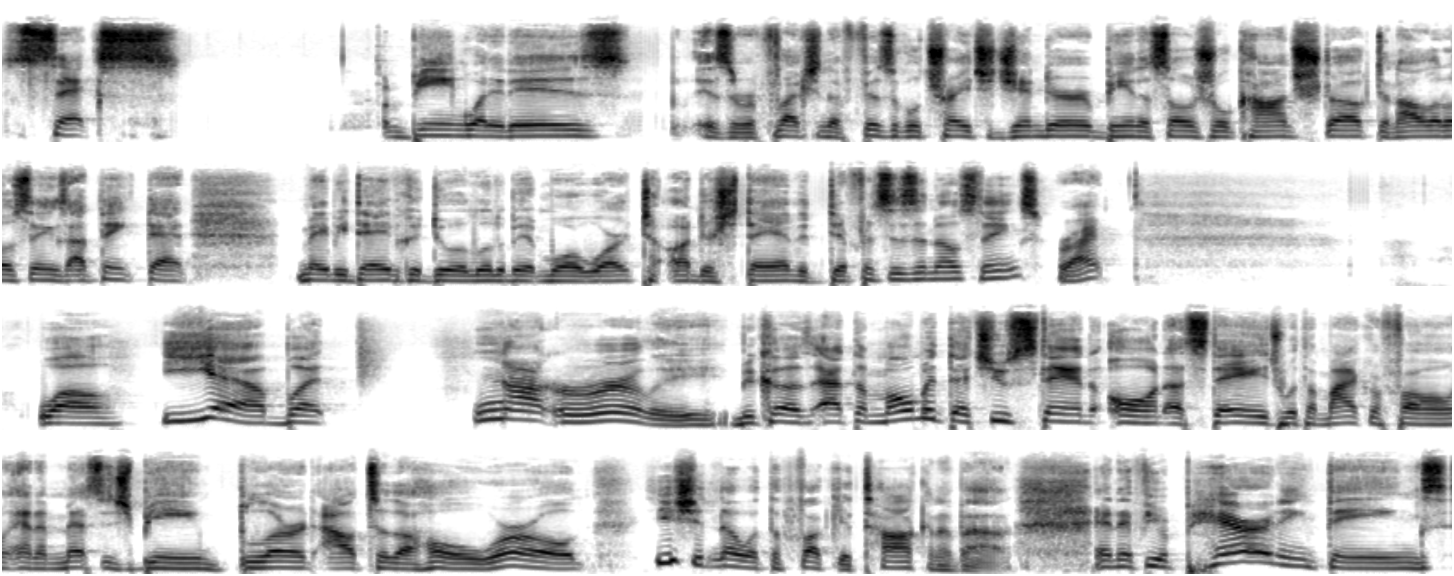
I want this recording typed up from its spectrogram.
sex being what it is is a reflection of physical traits, gender being a social construct, and all of those things. I think that maybe Dave could do a little bit more work to understand the differences in those things, right? Well, yeah, but not really, because at the moment that you stand on a stage with a microphone and a message being blurred out to the whole world, you should know what the fuck you're talking about. And if you're parroting things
